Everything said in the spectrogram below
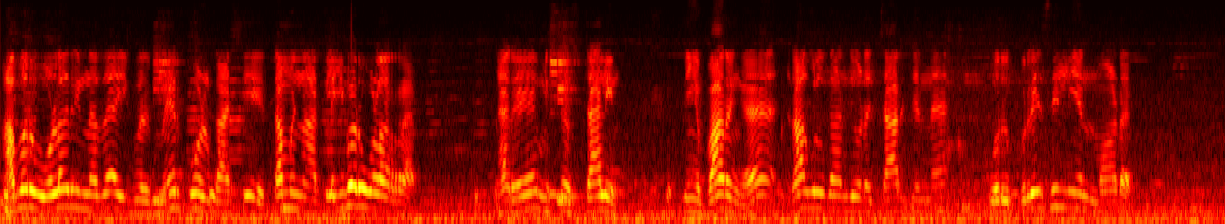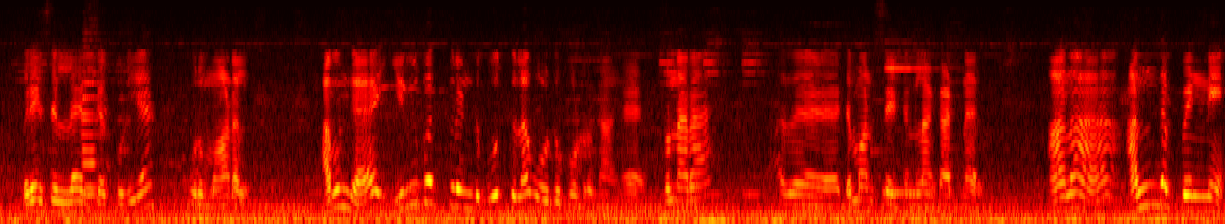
அவர் உளறினதை இவர் மேற்கோள் காட்டி தமிழ்நாட்டில் இவர் உளர்றார். யாரு? மிஸ்டர் ஸ்டாலின். நீங்க பாருங்க ராகுல் காந்தியோட சார்ஜ் என்ன? ஒரு பிரேசிலியன் மாடல் பிரேசில்ல இருக்கக்கூடிய ஒரு மாடல் அவங்க இருபத்தி ரெண்டு பூத்துல ஓட்டு போட்டிருக்காங்க. சொன்னாரா? அதை டெமான்ஸ்ட்ரேஷன்லாம் காட்டினார். ஆனால் அந்த பெண்ணே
